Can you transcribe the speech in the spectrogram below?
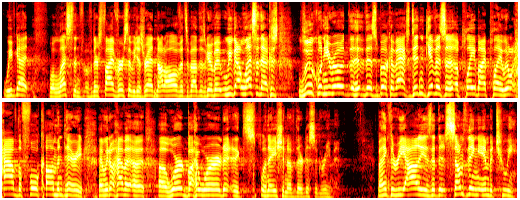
We've got, well, less than, there's five verses that we just read. Not all of it's about this agreement, but we've got less than that because Luke, when he wrote the, this book of Acts, didn't give us a play by play. We don't have the full commentary and we don't have a, a word by word explanation of their disagreement. But I think the reality is that there's something in between.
